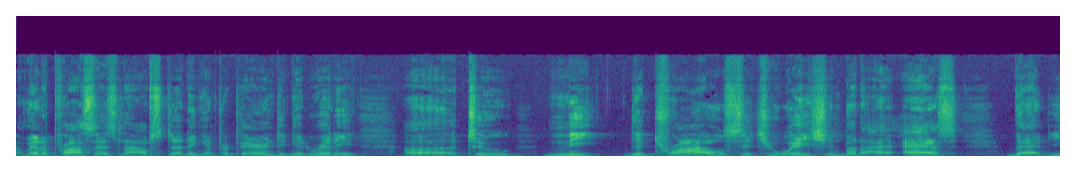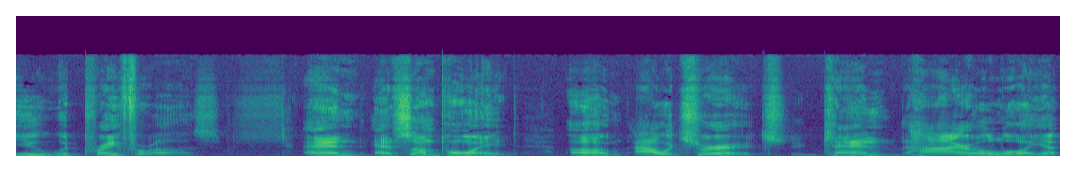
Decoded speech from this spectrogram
I'm in a process now of studying and preparing to get ready uh, to meet the trial situation, but I ask that you would pray for us. And at some point, um, our church can hire a lawyer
